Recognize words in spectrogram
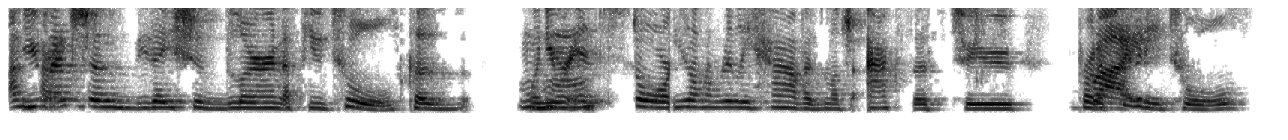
I'm you sorry. mentioned they should learn a few tools because mm-hmm. when you're in mm-hmm. store, you don't really have as much access to productivity right. tools.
